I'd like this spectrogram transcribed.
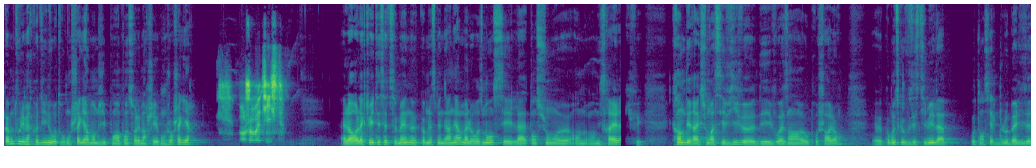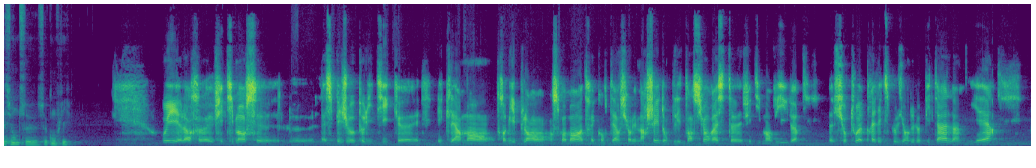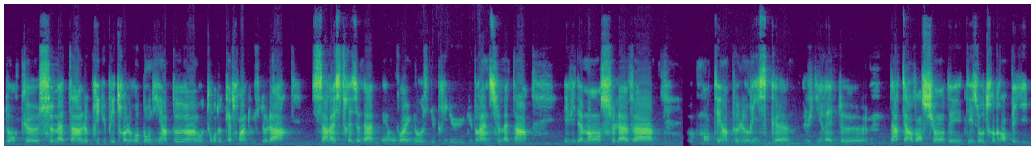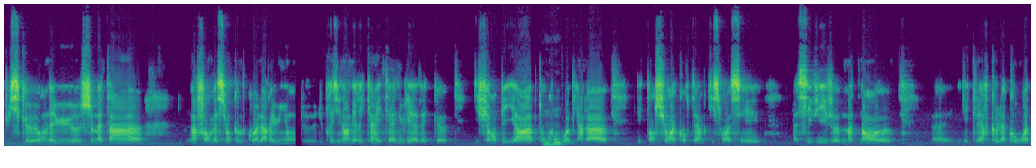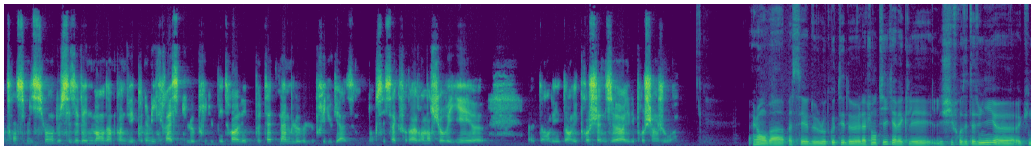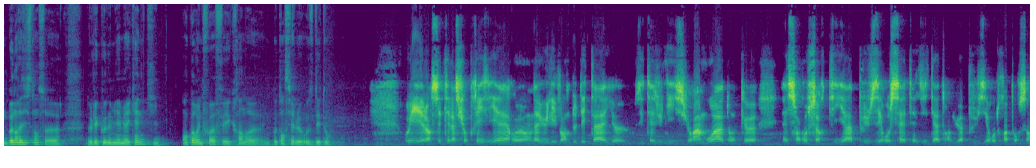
Comme tous les mercredis, nous retrouvons Chagir Manji pour un point sur les marchés. Bonjour Chagir. Bonjour Baptiste. Alors l'actualité cette semaine, comme la semaine dernière, malheureusement, c'est la tension euh, en, Israël qui fait craindre des réactions assez vives euh, des voisins au Proche-Orient. Euh, comment est-ce que vous estimez la potentielle globalisation de ce, conflit? Oui, alors effectivement, l'aspect géopolitique est clairement au premier plan en ce moment, à très court terme sur les marchés. Donc les tensions restent effectivement vives, surtout après l'explosion de l'hôpital hier. Donc euh, ce matin, le prix du pétrole rebondit un peu, hein, autour de 92 dollars. Ça reste raisonnable, mais on voit une hausse du prix du, du Brent ce matin. Évidemment, cela va augmenter un peu le risque, je dirais, d'intervention des, des, autres grands pays, puisqu'on a eu euh, ce matin euh, l'information comme quoi la réunion du président américain a été annulée avec différents pays arabes. Donc mhm. on voit bien là des tensions à court terme qui sont assez, assez vives. Maintenant, euh, euh, il est clair que la courroie de transmission de ces événements d'un point de vue économique reste le prix du pétrole et peut-être même le, prix du gaz. Donc c'est ça qu'il faudra vraiment surveiller euh, dans, les, dans les prochaines heures et les prochains jours. Alors on va passer de l'autre côté de l'Atlantique avec les, les, chiffres aux États-Unis, avec une bonne résistance de l'économie américaine qui, encore une fois, fait craindre une potentielle hausse des taux. Oui, alors c'était la surprise hier. Euh, on a eu les ventes de détail euh, aux États-Unis sur un mois, donc euh, elles sont ressorties à plus 0,7. Elles étaient attendues à plus 0,3%.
